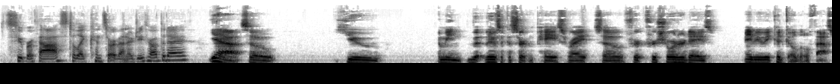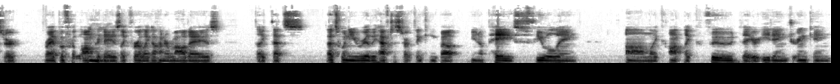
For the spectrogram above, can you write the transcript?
super fast to like conserve energy throughout the day. Yeah, so you, I mean, th- there's like a certain pace, right? So for for shorter days, maybe we could go a little faster, right? But for longer Mhm. days, like for like hundred mile days, like that's that's when you really have to start thinking about you know pace, fueling, um, like on like food that you're eating, drinking,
